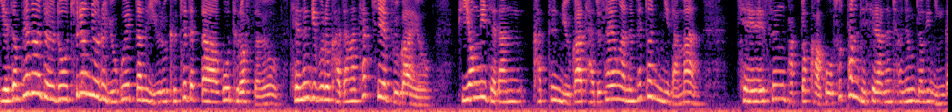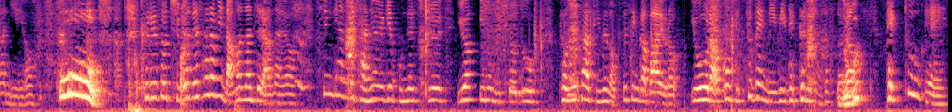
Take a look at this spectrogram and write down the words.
예전 패널들도 출연료를 요구했다는 이유로 교체됐다고 들었어요. 재능 기부를 가장한 착취에 불과해요. 비영리 재단 같은 류가 자주 사용하는 패턴입니다만 재승박덕하고 소탐대실하는 전형적인 인간이에요. 오! 그래서 주변에 사람이 남아나질 않아요. 신기한 게 자녀에게 보내줄 유학비는 있어도 변호사비는 없으신가 봐요. 요라고 백투백 님이 댓글을 다셨어요. 누구? 백투백.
